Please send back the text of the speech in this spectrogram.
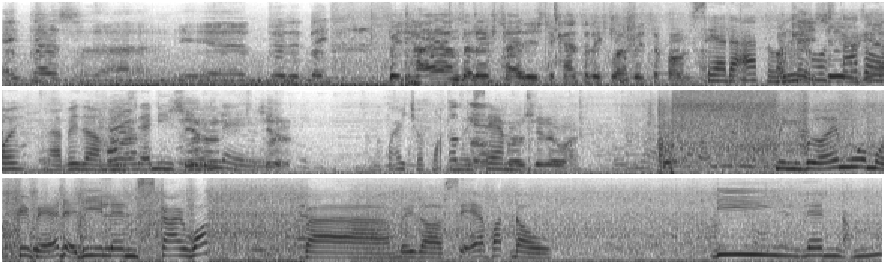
enters uh, uh, to the Dane. bit higher on the left side is the Catholic one with the bone. xe đã tới Okay, here. rồi và bây giờ mình sẽ đi xuống để quay cho mọi người xem mình vừa mua một cái vé để đi lên Skywalk và bây giờ sẽ bắt đầu đi lên ngắm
